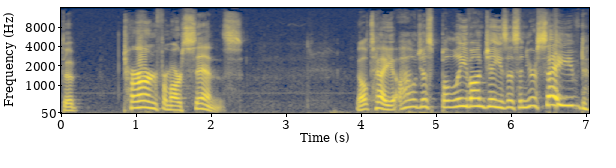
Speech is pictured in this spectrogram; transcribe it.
to turn from our sins. They'll tell you, oh, just believe on Jesus and you're saved.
